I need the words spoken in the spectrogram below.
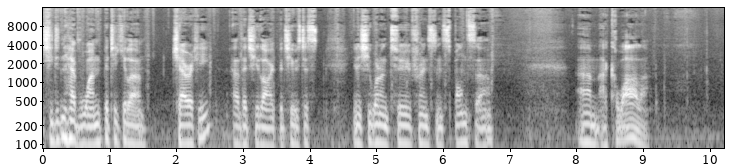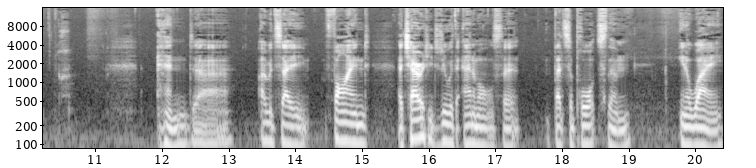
She didn't have one particular charity uh, that she liked, but she was just you know she wanted to, for instance, sponsor um, a koala, and uh, I would say find a charity to do with animals that that supports them in a way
